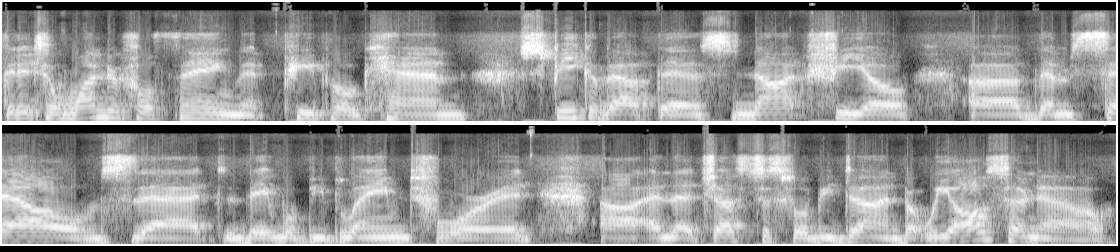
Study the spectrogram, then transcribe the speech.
that it's a wonderful thing that people can speak about this, not feel uh, themselves that they will be blamed for it, uh, and that justice will be done. But we also know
